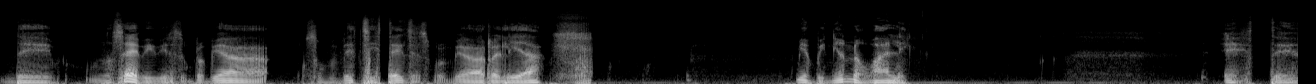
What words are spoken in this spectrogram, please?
de no sé, vivir su propia, su existencia, su propia realidad. Mi opinión no vale. Este.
